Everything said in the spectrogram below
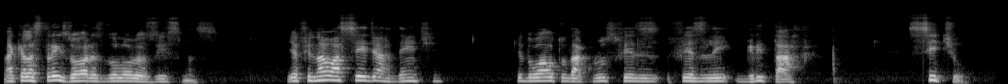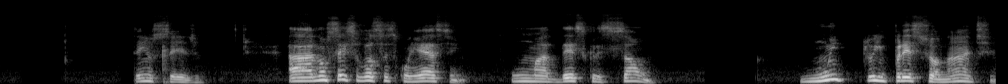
naquelas três horas dolorosíssimas, e afinal a sede ardente que do alto da cruz fez-lhe fez gritar: Sítio, tenho sede. Ah, não sei se vocês conhecem uma descrição muito impressionante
